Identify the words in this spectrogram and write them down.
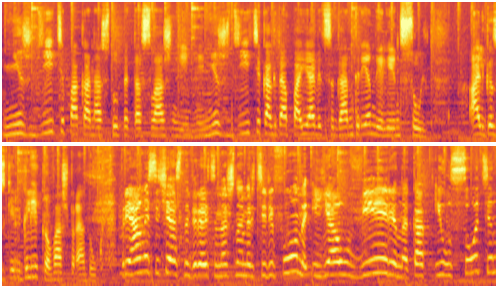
не ждите, пока наступит осложнение, не ждите, когда появится гангрен или инсульт. Альгас Гельглика – ваш продукт. Прямо сейчас набирайте наш номер телефона, и я уверена, как и у сотен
